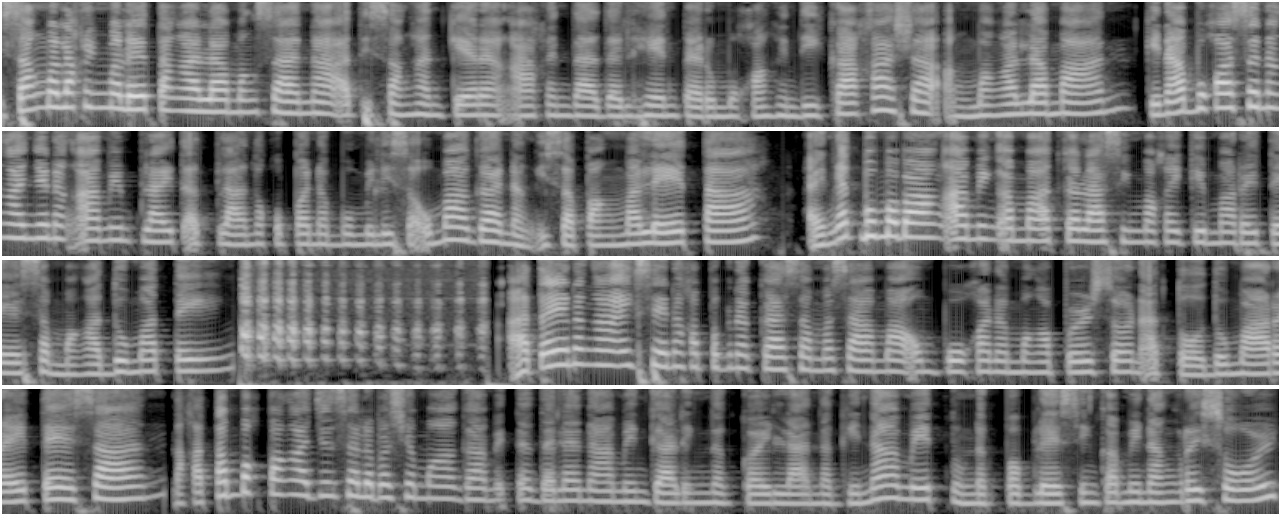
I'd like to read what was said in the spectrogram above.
Isang malaking maleta nga lamang sana at isang handkere ang akin dadalhin pero mukhang hindi kakasya ang mga laman. Kinabukasan na nga niya ng aming flight at plano ko pa na bumili sa umaga ng isa pang maleta. Ay nga't bumaba ang aming ama at kalasing makikimarite sa mga dumating. At ayan na nga eksena kapag nagkasama-sama, umpukan ng mga person at todo maretesan. Nakatambak pa nga dyan sa labas yung mga gamit na dala namin galing nagkarla na ginamit nung nagpa-blessing kami ng resort.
